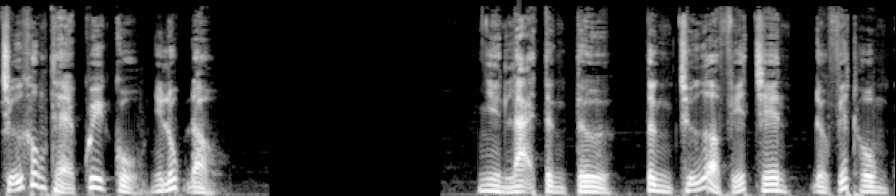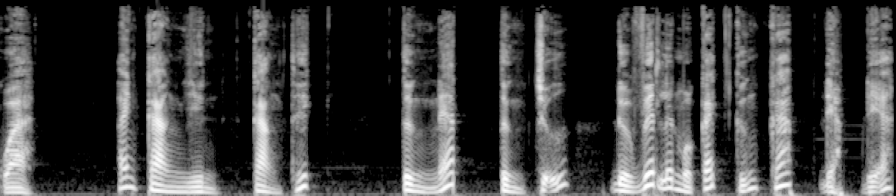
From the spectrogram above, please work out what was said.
chữ không thể quy củ như lúc đầu. Nhìn lại từng từ, từng chữ ở phía trên được viết hôm qua. Anh càng nhìn, càng thích. Từng nét, từng chữ được viết lên một cách cứng cáp, đẹp đẽ.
